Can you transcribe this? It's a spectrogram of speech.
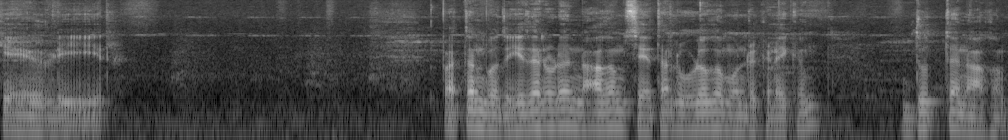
கேளீர். பத்தொன்பது இதனுடன் நாகம் சேர்த்தால் உலோகம் ஒன்று கிடைக்கும். துத்த நாகம்.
